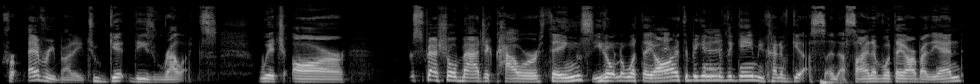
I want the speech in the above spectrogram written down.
for everybody to get these relics, which are special magic power things. You don't know what they are at the beginning of the game. You kind of get a sign of what they are by the end.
